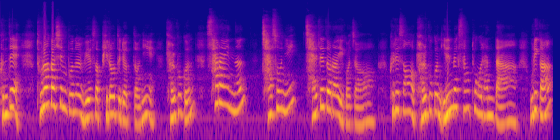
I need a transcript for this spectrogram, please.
근데 돌아가신 분을 위해서 빌어드렸더니 결국은 살아있는 자손이 잘 되더라 이거죠. 그래서 결국은 일맥상통을 한다. 우리가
